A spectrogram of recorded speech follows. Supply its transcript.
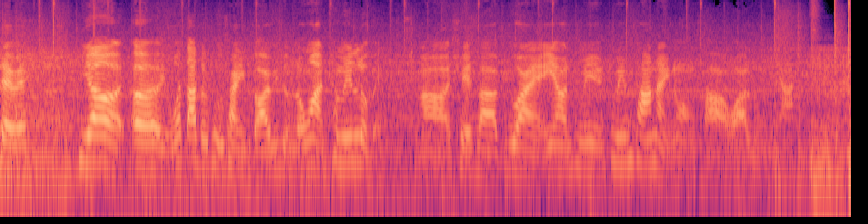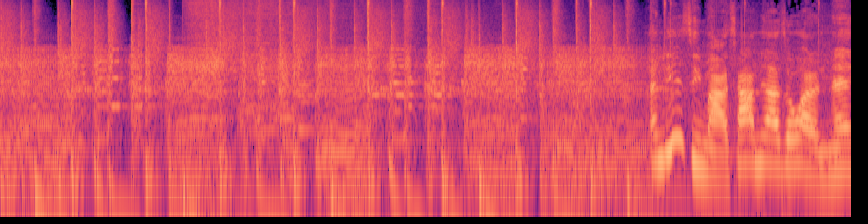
ဆယ်ပဲ ညအဲဝတ်တာတူထိုးဆိုင်သွားပြီဆိုလုံးဝထမင်းလွတ်ပဲအာရှယ်စားပြီးသွားရင်အိမ်ကထမင်းထမင်းစားနိုင်တော့အောင်စားသွားလို့အများကြီးအန်ဒီစီမှာအစားအများဆုံးကတော့နန်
